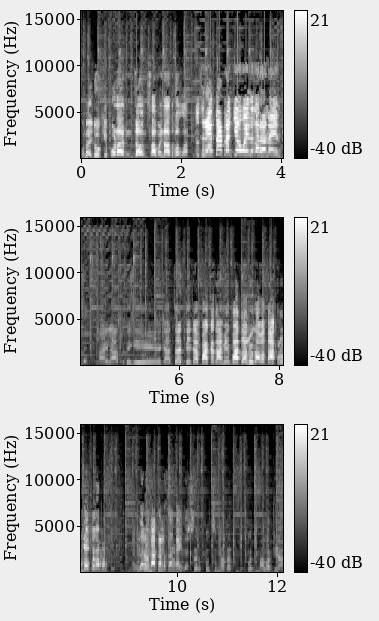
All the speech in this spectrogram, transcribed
कुणाची डोकी फोडा आणि जाऊन सहा महिना आत बसा. दुसऱ्या जेवायचं घरा नाही यांचं? आयला असू दे गे काय जाते काय पाकात आम्ही बाद झालोय गावात हाकलून लावता का मला मग मी जरा काय काकाला म्हणतो? सांगायचं. सरपंच माझा पद मला द्या.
